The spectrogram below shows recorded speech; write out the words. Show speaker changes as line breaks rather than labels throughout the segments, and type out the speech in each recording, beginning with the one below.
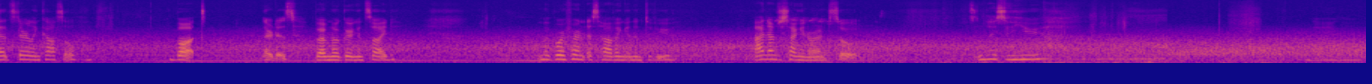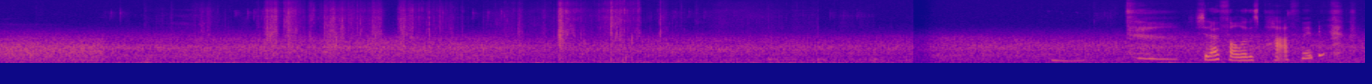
At Stirling Castle. But there it is. But I'm not going inside. My boyfriend is having an interview. And I'm just hanging around, so it's a nice view. Should I follow this path maybe?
